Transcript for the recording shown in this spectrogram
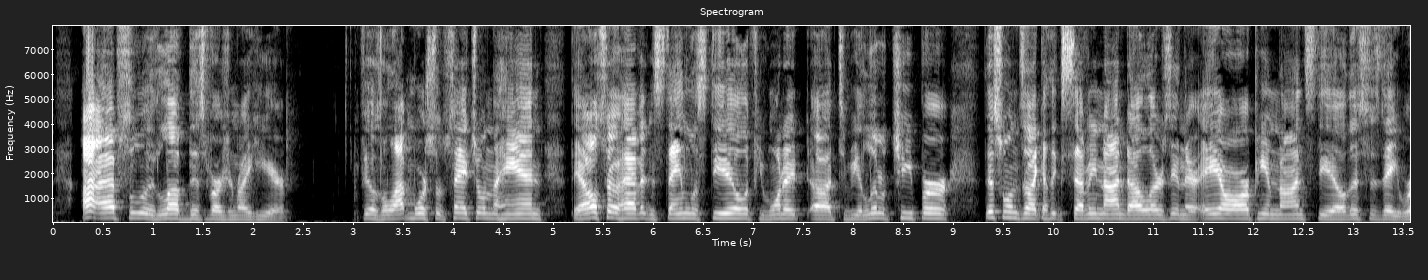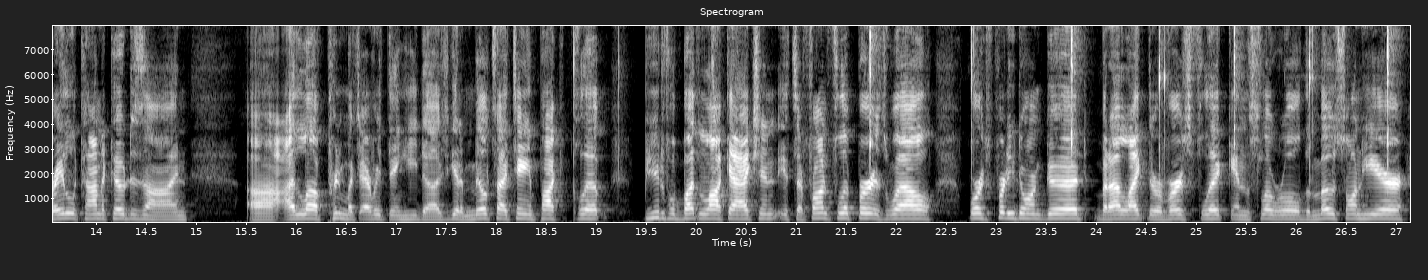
I absolutely love this version right here. Feels a lot more substantial in the hand. They also have it in stainless steel if you want it uh, to be a little cheaper. This one's like, I think, $79 in their AR RPM 9 steel. This is a Ray Laconico design. Uh, I love pretty much everything he does. You get a mill titanium pocket clip, beautiful button lock action. It's a front flipper as well. Works pretty darn good, but I like the reverse flick and the slow roll the most on here.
